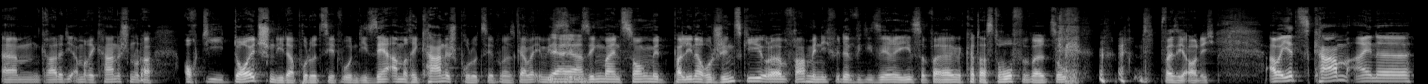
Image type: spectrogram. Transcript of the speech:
ähm, gerade die amerikanischen oder auch die deutschen, die da produziert wurden, die sehr amerikanisch produziert wurden. Es gab ja irgendwie Ja, Sing, ja. Sing meinen Song mit Palina Roginski oder frag mich nicht wieder, wie die Serie hieß, das war ja Katastrophe, weil so, weiß ich auch nicht. Aber jetzt kam eine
